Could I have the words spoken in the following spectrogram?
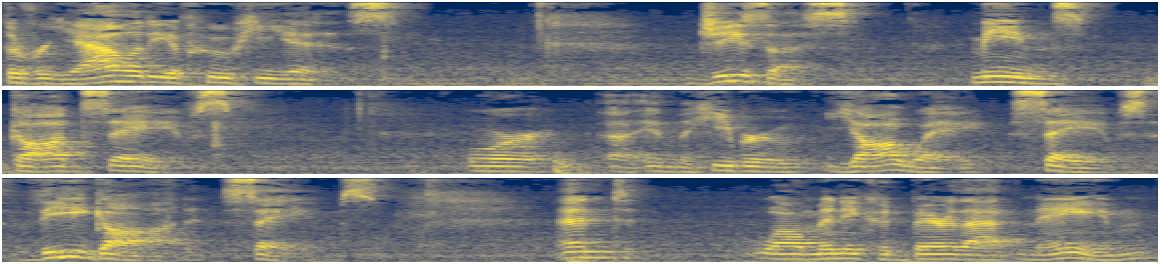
the reality of who he is. Jesus means God saves, or uh, in the Hebrew, Yahweh saves, the God saves. And while many could bear that name,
